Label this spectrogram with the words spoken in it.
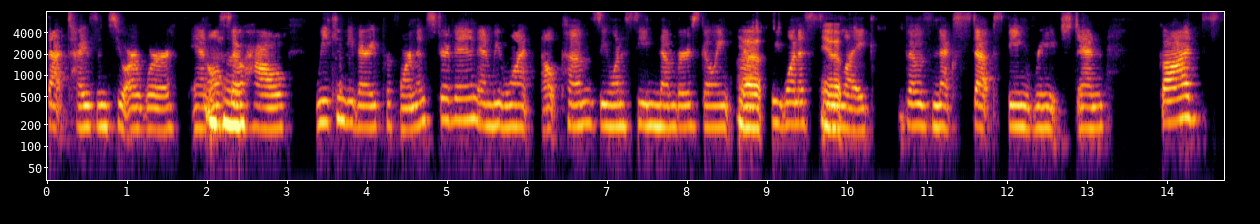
that ties into our worth and mm-hmm. also how we can be very performance driven and we want outcomes we want to see numbers going yep. up we want to see yep. like those next steps being reached and god's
